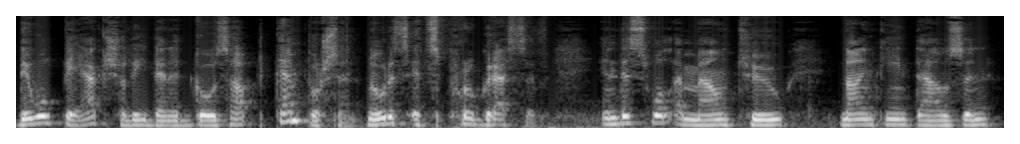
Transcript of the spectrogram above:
They will pay actually, then it goes up 10%. Notice it's progressive. And this will amount to 19,000,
